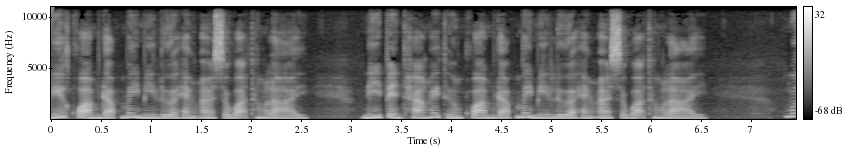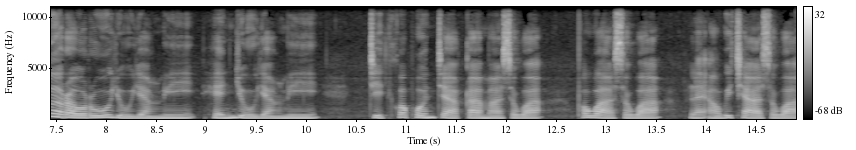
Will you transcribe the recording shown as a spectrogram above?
นี้ความดับไม่มีเหลือแห่งอาสวะทั้งหลาย นี้เป็นทางให้ถึงความดับไม่มีเหลือแห่งอาสวะทั้งหลาย เมื่อเรารู้อยู่อย่างนี้ เห็นอยู่อย่างนี้ จิตก็พ้นจากกามาสวะ ภวาสวะ และอวิชชาสวะ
